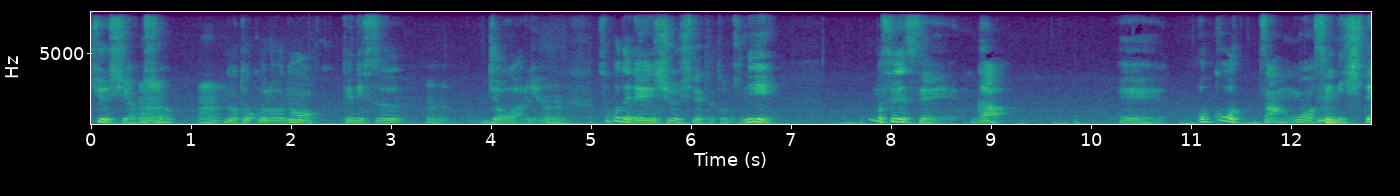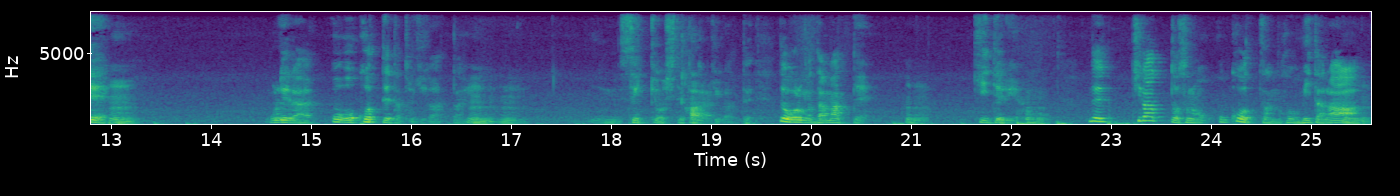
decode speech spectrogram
旧市役所うんのところのテニスうん場あるやん、うん。そこで練習してた時に、まあ、先生が、えーおこうさんを背にして、うん。俺らを怒ってた時があったんよ、うんうん。説教してた時があって、で俺も黙ってうん。聞いてるやん。うん。でちらっとそのおこうさんの方見たら、うん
